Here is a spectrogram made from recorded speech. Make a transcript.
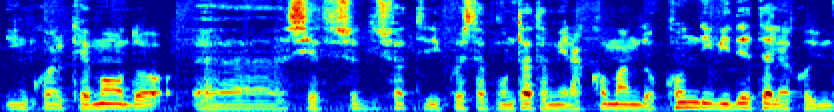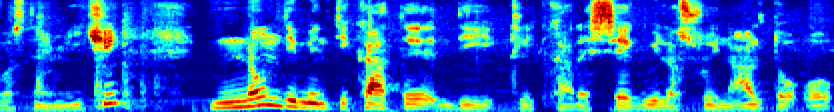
in qualche modo eh, siete soddisfatti di questa puntata, mi raccomando, condividetela con i vostri amici. Non dimenticate di cliccare segui lassù in alto o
